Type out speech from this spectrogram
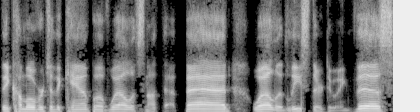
They come over to the camp of, well, it's not that bad. Well, at least they're doing this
